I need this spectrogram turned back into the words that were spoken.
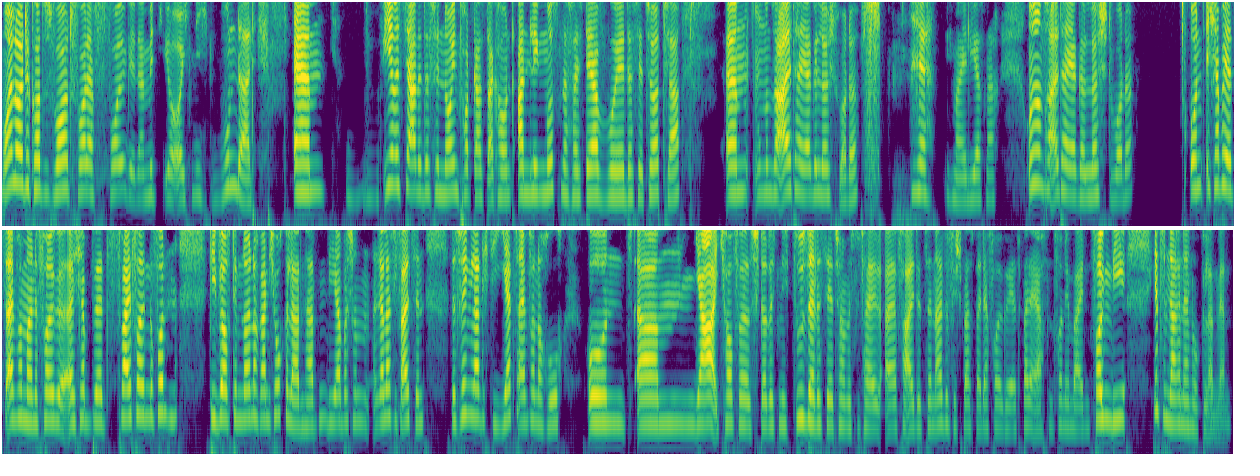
Moin Leute, kurzes Wort vor der Folge, damit ihr euch nicht wundert. Ähm, ihr wisst ja alle, dass wir einen neuen Podcast-Account anlegen mussten. Das heißt, der, wo ihr das jetzt hört, klar. Ähm, und unser Alter ja gelöscht wurde. ich meine Elias nach. Und unser Alter ja gelöscht wurde. Und ich habe jetzt einfach mal eine Folge, äh, ich habe jetzt zwei Folgen gefunden, die wir auf dem neuen noch gar nicht hochgeladen hatten, die aber schon relativ alt sind. Deswegen lade ich die jetzt einfach noch hoch. Und ähm, ja, ich hoffe, es stört euch nicht zu sehr, dass sie jetzt schon ein bisschen ver äh, veraltet sind. Also viel Spaß bei der Folge, jetzt bei der ersten von den beiden Folgen, die jetzt im Nachhinein hochgeladen werden.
